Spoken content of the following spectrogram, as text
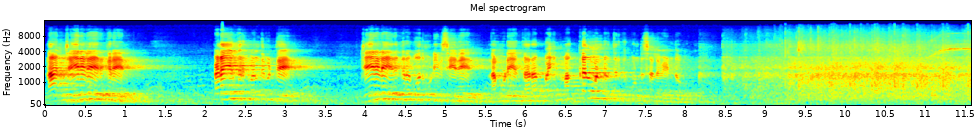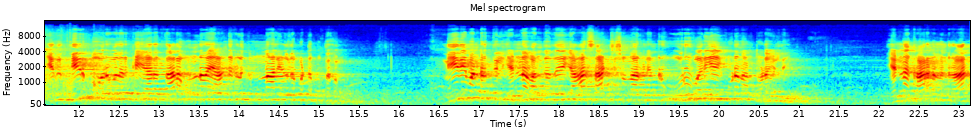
நான் ஜெயிலிலே இருக்கிறேன். பிணையத்திற்கு வந்துவிட்டேன். ஜெயிலிலே இருக்கிற போது முடிவு செய்தேன். நம்முடைய தரப்பை மக்கள் மன்றத்திற்கு கொண்டு செல்ல வேண்டும். இது தீர்ப்பு வருவதற்கு ஏறத்தாழ ஒன்றரை ஆண்டுகளுக்கு முன்னால் எழுதப்பட்ட புத்தகம். நீதிமன்றத்தில் என்ன வந்தது யார் சாட்சி சொன்னார்கள் என்று ஒரு வரியை கூட நான் தொடவில்லை. என்ன காரணம் என்றால்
